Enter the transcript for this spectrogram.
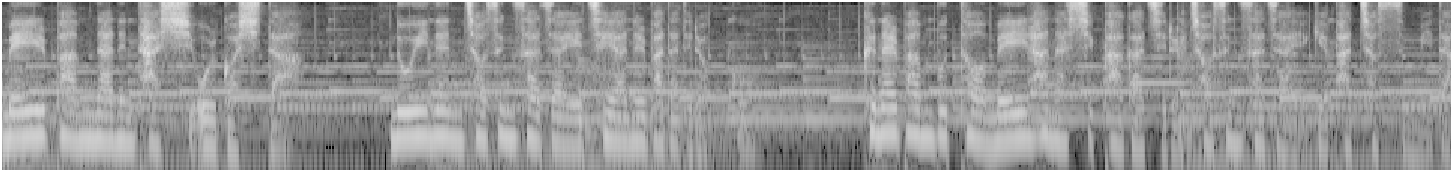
매일 밤 나는 다시 올 것이다. 노인은 저승사자의 제안을 받아들였고 그날 밤부터 매일 하나씩 바가지를 저승사자에게 바쳤습니다.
